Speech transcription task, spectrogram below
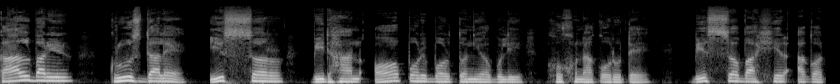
কালবাৰীৰ ক্ৰুজডালে ঈশ্বৰ বিধান অপৰিৱৰ্তনীয় বুলি ঘোষণা কৰোঁতে বিশ্ববাসীৰ আগত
